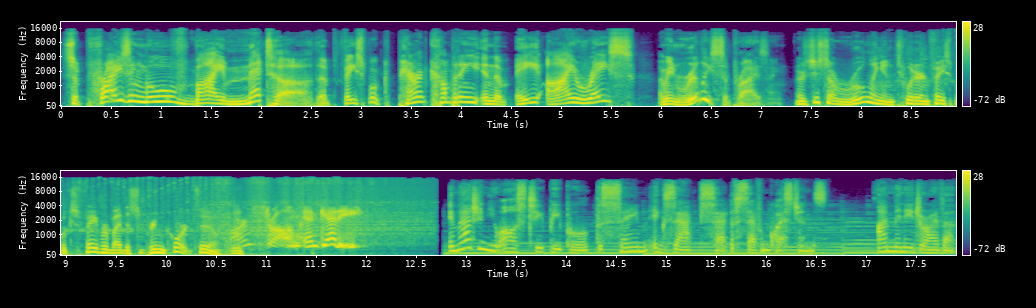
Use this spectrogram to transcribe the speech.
Surprising move by Meta, the Facebook parent company in the AI race. I mean, really surprising. There's just a ruling in Twitter and Facebook's favor by the Supreme Court, too. Armstrong and Getty. Imagine you ask two people the same exact set of seven questions. I'm Minnie Driver,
